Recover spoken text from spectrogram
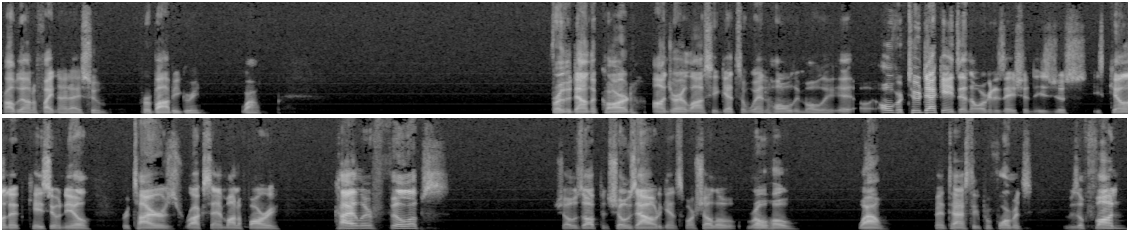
Probably on a fight night, I assume, for Bobby Green. Wow. Further down the card, Andrei Arlovsky gets a win. Holy moly. It, over two decades in the organization, he's just, he's killing it. Casey O'Neill retires Roxanne Modafferi. Kyler Phillips shows up and shows out against Marcelo Rojo. Wow. Fantastic performance. It was a fun,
